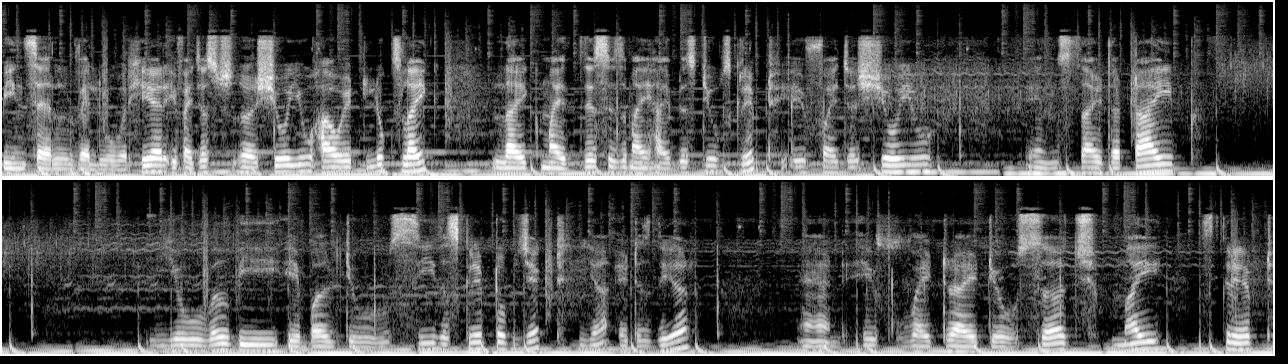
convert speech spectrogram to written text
bean shell value over here. If I just uh, show you how it looks like like my this is my hybris tube script. If I just show you inside the type you will be able to see the script object. Yeah it is there and if I try to search my script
